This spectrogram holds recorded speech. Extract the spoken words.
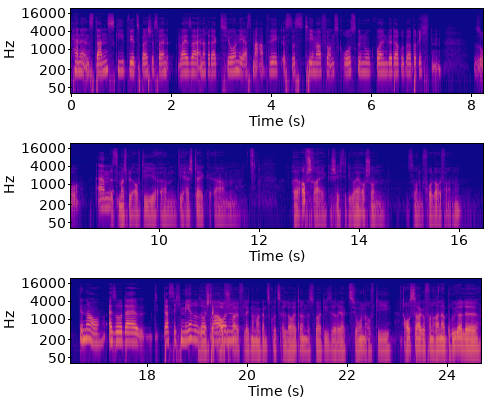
keine Instanz gibt, wie jetzt beispielsweise eine Redaktion, die erstmal abwägt, ist das Thema für uns groß genug, wollen wir darüber berichten. So. Ähm, also zum Beispiel auch die, ähm, die Hashtag ähm, äh, Aufschrei-Geschichte, die war ja auch schon so ein Vorläufer, ne? Genau, also da, dass sich mehrere also Hashtag Frauen... Aufschrei vielleicht nochmal ganz kurz erläutern, das war diese Reaktion auf die Aussage von Rainer Brüderle,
